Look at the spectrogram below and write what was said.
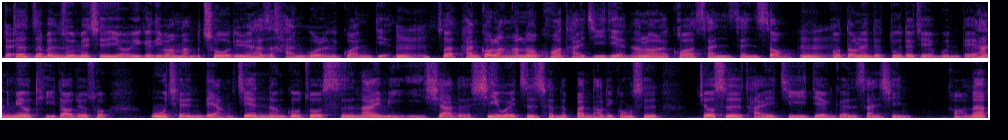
对，这这本书里面其实有一个地方蛮不错的，因为它是韩国人的观点。嗯，所以韩国人按照看台积电，按照来看三神送。嗯，哦，当然的都的这问题，它里面有提到，就是说目前两间能够做十纳米以下的细微制程的半导体公司，就是台积电跟三星。好，那。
